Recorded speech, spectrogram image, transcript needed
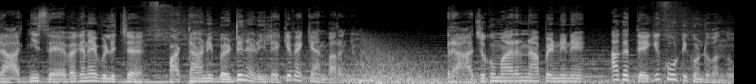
രാജ്ഞി സേവകനെ വിളിച്ച് പട്ടാണി ബെഡിനടിയിലേക്ക് വെക്കാൻ പറഞ്ഞു. രാജകുമാരൻ ആ പെണ്ണിനെ അകത്തേക്ക് കൂട്ടിക്കൊണ്ടുവന്നു.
